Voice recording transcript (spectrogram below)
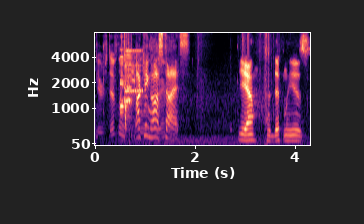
There's definitely. people Marking over there. hostiles. Yeah, it definitely is.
